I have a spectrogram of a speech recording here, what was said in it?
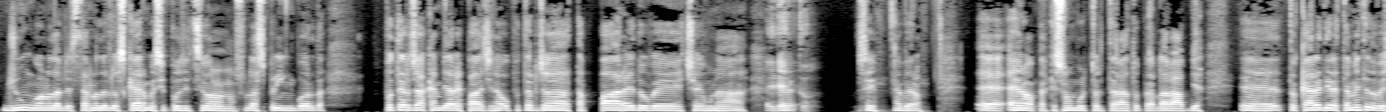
giungono dall'esterno dello schermo e si posizionano sulla springboard, poter già cambiare pagina o poter già tappare dove c'è una. Hai detto? Eh, sì, è vero. Eh, eh, no, perché sono molto alterato per la rabbia. Eh, toccare direttamente dove,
